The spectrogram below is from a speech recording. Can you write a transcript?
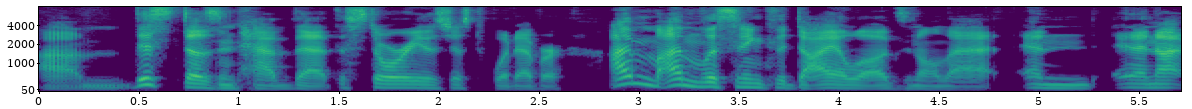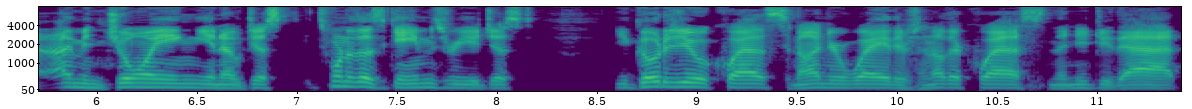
Um, this doesn't have that. The story is just whatever. I'm I'm listening to the dialogues and all that, and and I, I'm enjoying. You know, just it's one of those games where you just you go to do a quest, and on your way there's another quest, and then you do that,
